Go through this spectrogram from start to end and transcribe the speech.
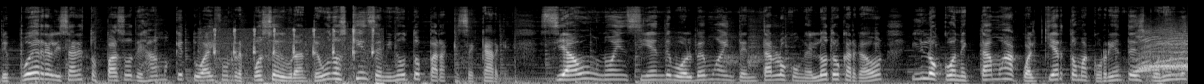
Después de realizar estos pasos dejamos que tu iPhone repose durante unos 15 minutos para que se cargue. Si aún no enciende volvemos a intentarlo con el otro cargador y lo conectamos a cualquier toma corriente disponible.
